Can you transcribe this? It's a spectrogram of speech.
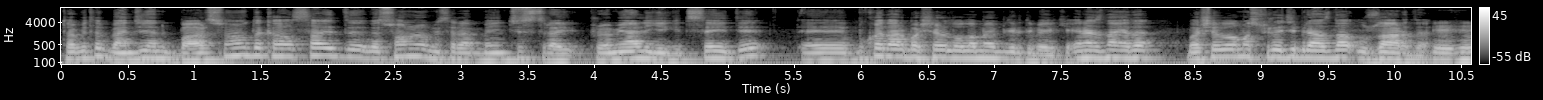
Tabii tabii bence yani Barcelona'da kalsaydı ve sonra mesela Manchester'a Premier Lig'e gitseydi e, bu kadar başarılı olamayabilirdi belki. En azından ya da başarılı olma süreci biraz daha uzardı. Hı hı.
